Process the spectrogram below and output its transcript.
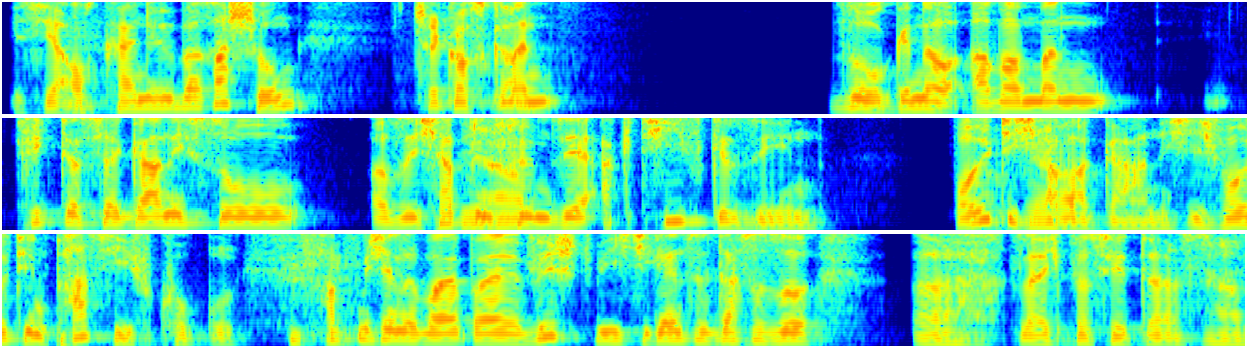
Ist ja auch keine Überraschung. Check aus Gun. Man, so, genau, aber man kriegt das ja gar nicht so. Also ich habe den Ja. Film sehr aktiv gesehen. Wollte ich Ja. aber gar nicht. Ich wollte ihn passiv gucken. Hab mich dann dabei dabei erwischt, wie ich die ganze Zeit dachte so, ah, gleich passiert das. Ja.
